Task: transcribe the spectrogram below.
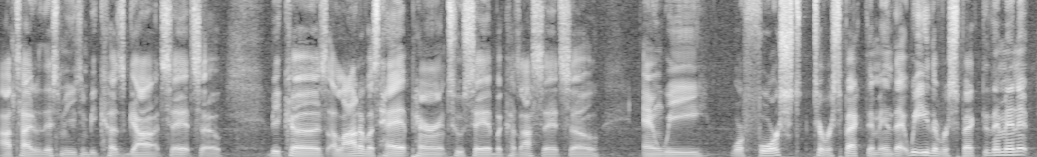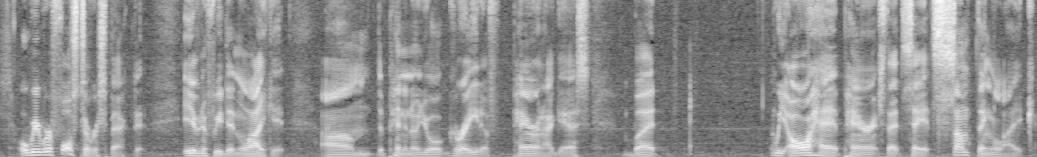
I titled this music Because God Said So. Because a lot of us had parents who said because I said so, and we were forced to respect them in that we either respected them in it or we were forced to respect it, even if we didn't like it, um, depending on your grade of parent, I guess. But we all had parents that said something like,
